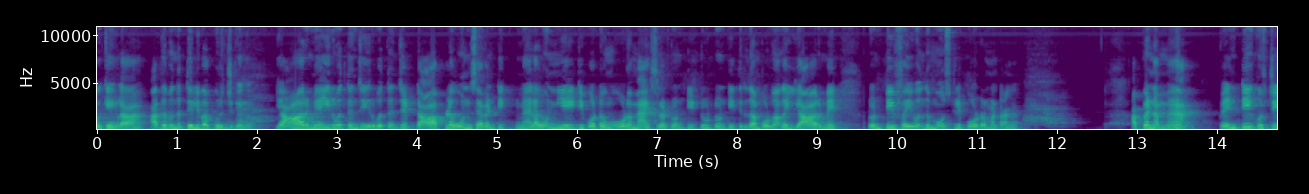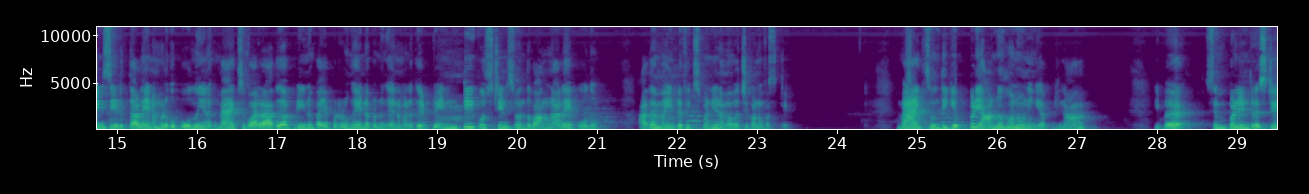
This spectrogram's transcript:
ஓகேங்களா? அதை வந்து தெளிவாக புரிஞ்சுக்கோங்க. யாருமே இருபத்தஞ்சி இருபத்தஞ்சு டாப்பில் ஒன் செவன்ட்டிக்கு மேலே ஒன் எயிட்டி போட்டவங்க கூட மேக்ஸில் டுவெண்ட்டி டூ டுவெண்ட்டி த்ரீ தான் போடுவாங்க. யாருமே டுவெண்ட்டி ஃபைவ் வந்து மோஸ்ட்லி போட மாட்டாங்க. அப்போ நம்ம டுவெண்ட்டி கொஸ்டின்ஸ் எடுத்தாலே நம்மளுக்கு போதும். எனக்கு மேக்ஸ் வராது அப்படின்னு பயப்படுறவங்க என்ன பண்ணுங்கள் நம்மளுக்கு டுவெண்ட்டி கொஸ்டின்ஸ் வந்து வாங்கினாலே போதும். அதை மைண்டில் ஃபிக்ஸ் பண்ணி நம்ம வச்சுக்கணும் ஃபஸ்ட்டு மேக்ஸ் வந்து எப்படி அணுகணும் நீங்கள் அப்படின்னா இப்போ சிம்பிள் இன்ட்ரெஸ்ட்டு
